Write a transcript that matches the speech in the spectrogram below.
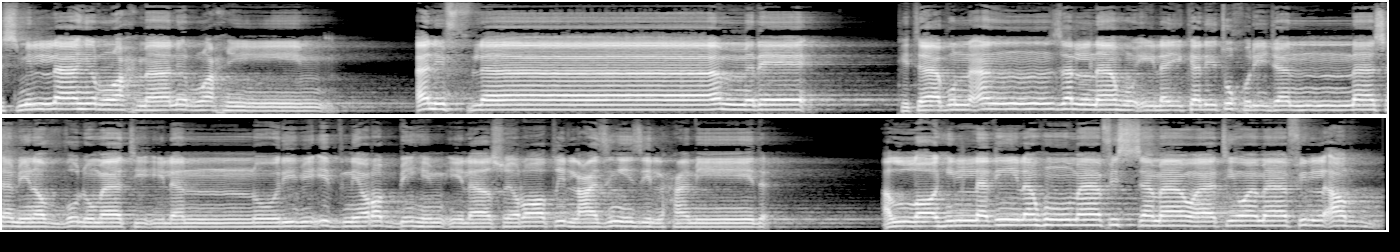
بسم الله الرحمن الرحيم. ألف لام ري كتاب أنزلناه إليك لتخرج الناس من الظلمات إلى النور بإذن ربهم إلى صراط العزيز الحميد. الله الذي له ما في السماوات وما في الأرض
